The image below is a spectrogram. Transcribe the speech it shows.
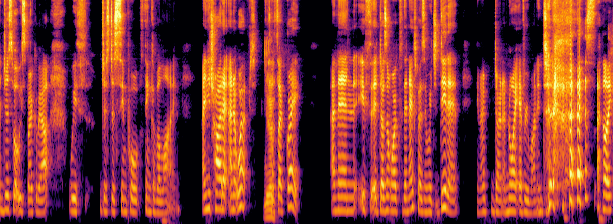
and just what we spoke about with just a simple think of a line, and you tried it and it worked. So Yeah. it's like great. And then if it doesn't work for the next person, which it didn't, you know, don't annoy everyone into like,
